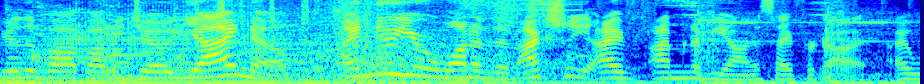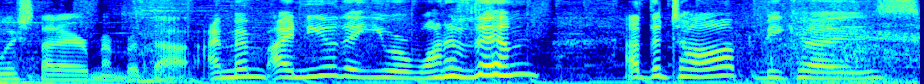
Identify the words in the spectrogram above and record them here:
You're the bot, Bobby Joe. Yeah, I know. I knew you were one of them. Actually, I, I'm gonna be honest. I forgot. I wish that I remembered that. I mem- I knew that you were one of them at the top because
